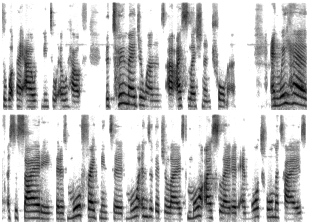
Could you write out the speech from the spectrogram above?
to what they are with mental ill health. The two major ones are isolation and trauma. And we have a society that is more fragmented, more individualized, more isolated, and more traumatized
